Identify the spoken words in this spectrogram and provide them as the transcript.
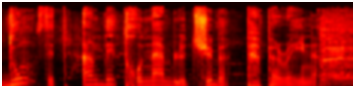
dont cet indétrônable tube, Purple Rain.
